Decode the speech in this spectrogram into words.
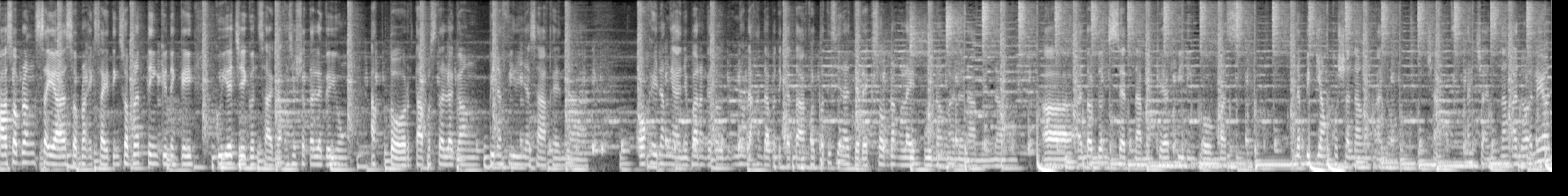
Ah, sobrang saya, sobrang exciting, sobrang thank you din kay Kuya Jay Gonzaga kasi siya talaga yung aktor tapos talagang pina-feel niya sa akin na okay lang yan, yung parang gato, yung lahat dapat ikatakot. Pati sina Direk, sobrang light po ng ano namin, ng uh, ano doon set namin kaya feeling ko mas nabigyan ko siya ng ano, chance. Ay, chance. Ng ano, ano yun?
